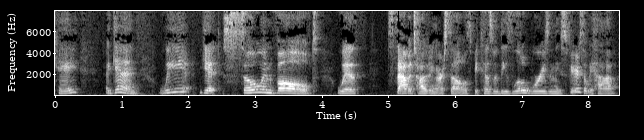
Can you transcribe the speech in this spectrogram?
Okay. Again, we get so involved with sabotaging ourselves because of these little worries and these fears that we have.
